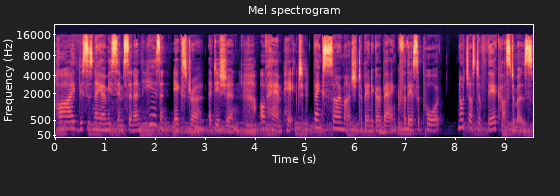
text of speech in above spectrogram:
Hi, this is Naomi Simson, and here's an extra edition of Handpicked. Thanks so much to Bendigo Bank for their support not just of their customers,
